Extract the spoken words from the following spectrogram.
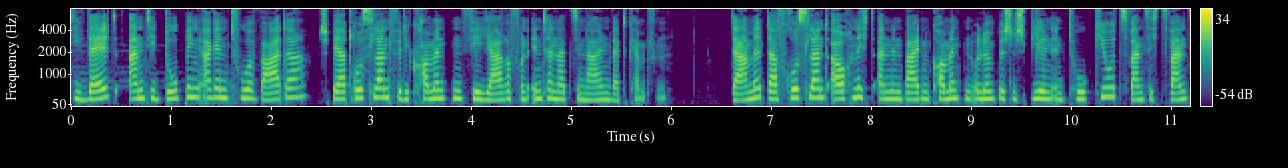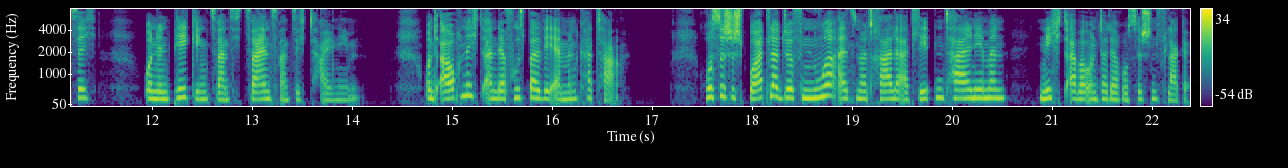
Die Welt-Anti-Doping-Agentur WADA sperrt Russland für die kommenden vier Jahre von internationalen Wettkämpfen. Damit darf Russland auch nicht an den beiden kommenden Olympischen Spielen in Tokio 2020 und in Peking 2022 teilnehmen. Und auch nicht an der Fußball-WM in Katar. Russische Sportler dürfen nur als neutrale Athleten teilnehmen, nicht aber unter der russischen Flagge.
